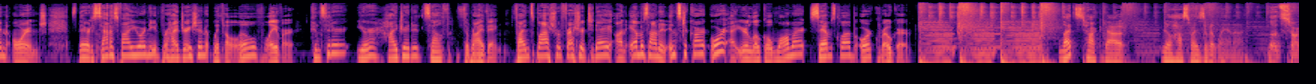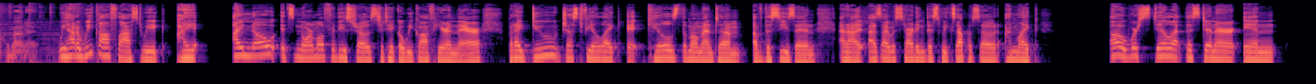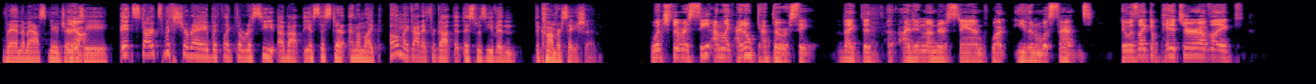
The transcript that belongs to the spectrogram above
orange. It's there to satisfy your need for hydration with a little flavor. Consider your hydrated self thriving. Find Splash Refresher today on Amazon and Instacart or at your local Walmart, Sam's Club, or Kroger. Let's talk about Real Housewives of Atlanta. Let's talk about it. We had a week off last week. I I know it's normal for these shows to take a week off here and there, but I do just feel like it kills the momentum of the season. And I as I was starting this week's episode, I'm like, "Oh, we're still at this dinner in random ass New Jersey." It starts with Sheree with like the receipt about the assistant and I'm like, "Oh my god, I forgot that this was even the conversation." Which the receipt, I'm like, I don't get the receipt. Like the uh, I didn't understand what even was sent. It was like a picture of like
